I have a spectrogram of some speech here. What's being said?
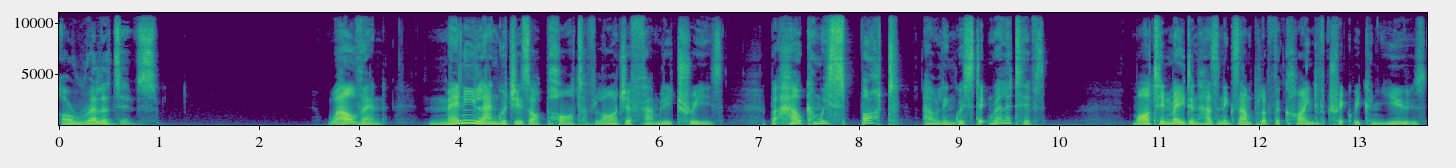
are relatives. Well, then, many languages are part of larger family trees. But how can we spot our linguistic relatives? Martin Maiden has an example of the kind of trick we can use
